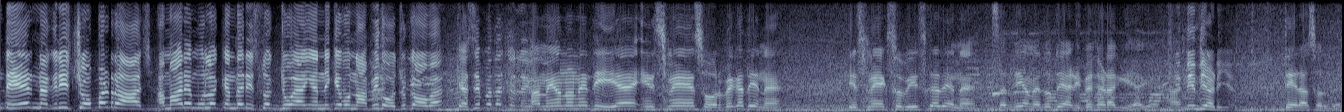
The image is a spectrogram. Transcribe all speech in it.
देर नगरी चौपड़ राज हमारे मुल्क के अंदर इस वक्त जो है यानी कि वो नाफिद हो चुका हुआ है कैसे पता चलेगा? हमें उन्होंने दी है इसमें सौ रुपये का देना है इसमें एक सौ बीस का देना है। सर जी हमें तो दिहाड़ी पे खड़ा किया गया। हाँ। कितनी दिहाड़ी है? तेरह सौ रुपये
